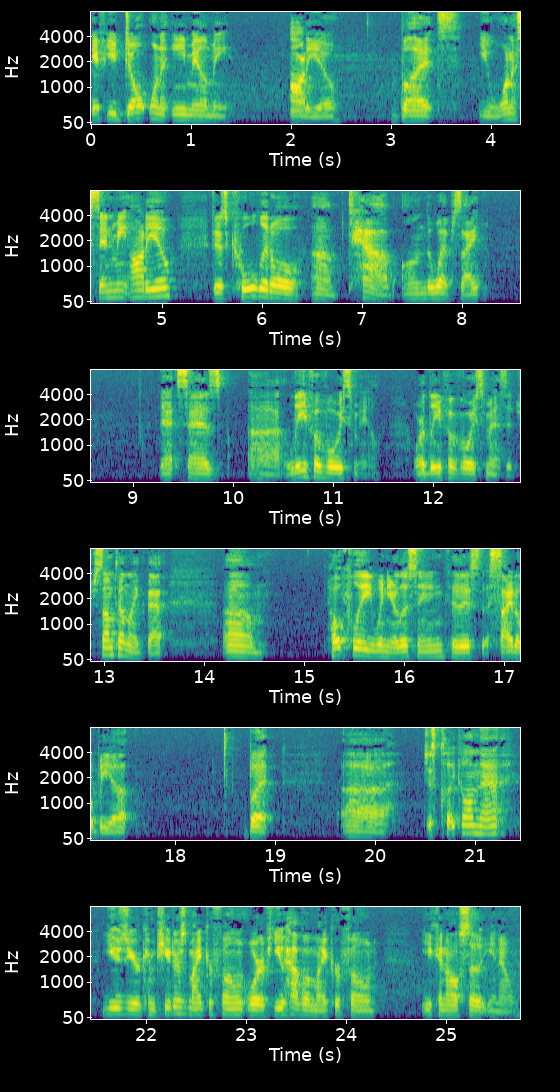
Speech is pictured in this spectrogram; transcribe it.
if you don't want to email me audio, but you want to send me audio, there's a cool little um, tab on the website that says uh, leave a voicemail or leave a voice message, something like that. Um, hopefully, when you're listening to this, the site will be up. But uh, just click on that. Use your computer's microphone, or if you have a microphone, you can also, you know,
